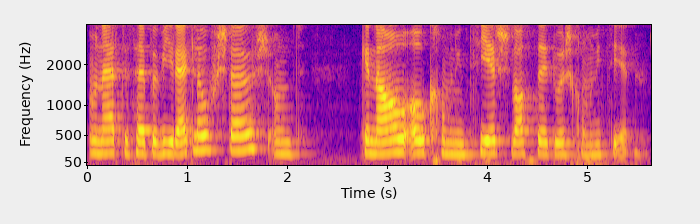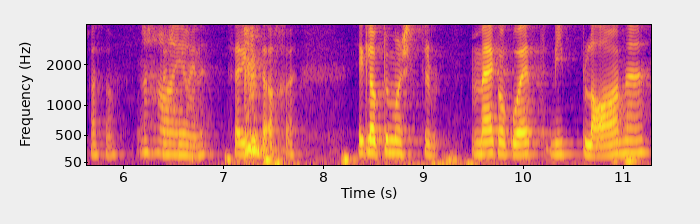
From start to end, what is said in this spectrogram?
Und er das eben wie Regeln aufstellst und genau auch kommunizierst, was du tust, kommunizieren. Also, Aha, weißt du, ja. ich meine? Solche Sachen. Ich glaube, du musst es mega gut wie planen.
